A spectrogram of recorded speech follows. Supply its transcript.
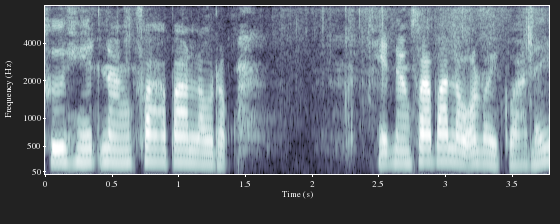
คือเฮ็ดนางฟ้าบ้านเราดอก เฮ็ดนางฟ้าบ้านเราอร่อยกว่าเด้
